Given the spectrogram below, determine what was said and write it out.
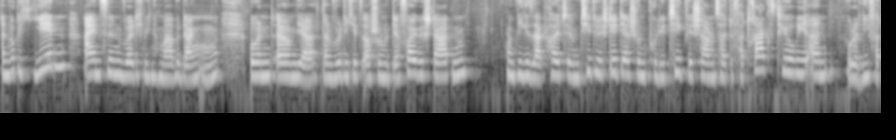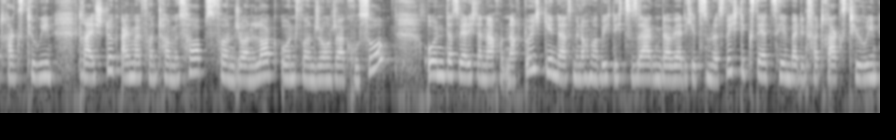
an wirklich jeden Einzelnen wollte ich mich nochmal bedanken. Und ähm, ja, dann würde ich jetzt auch schon mit der Folge starten. Und wie gesagt, heute im Titel steht ja schon Politik. Wir schauen uns heute Vertragstheorie an oder die Vertragstheorien. Drei Stück, einmal von Thomas Hobbes, von John Locke und von Jean-Jacques Rousseau. Und das werde ich dann nach und nach durchgehen. Da ist mir nochmal wichtig zu sagen, da werde ich jetzt nur das Wichtigste erzählen bei den Vertragstheorien.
